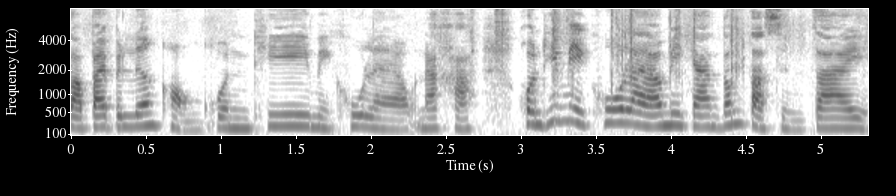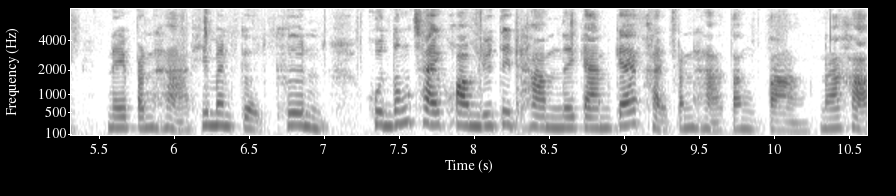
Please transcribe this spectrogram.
ต่อไปเป็นเรื่องของคนที่มีคู่แล้วนะคะ คนที่มีคู่แล้วมีการต้องตัดสินใจในปัญหาที่มันเกิดขึ้น คุณต้องใช้ความยุติธรรมในการแก้ไขปัญหาต่างๆนะคะ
